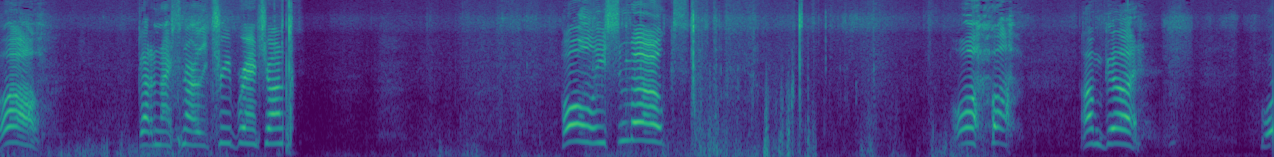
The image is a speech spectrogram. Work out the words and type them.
Oh, got a nice gnarly tree branch on it. Holy smokes! Oh, I'm good. Woo!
